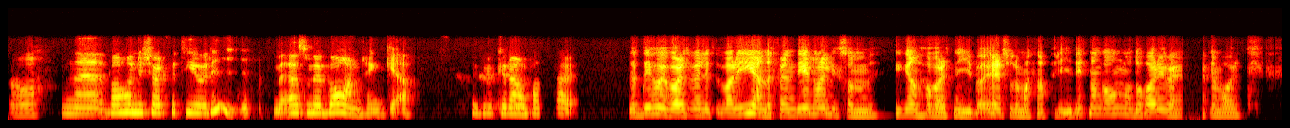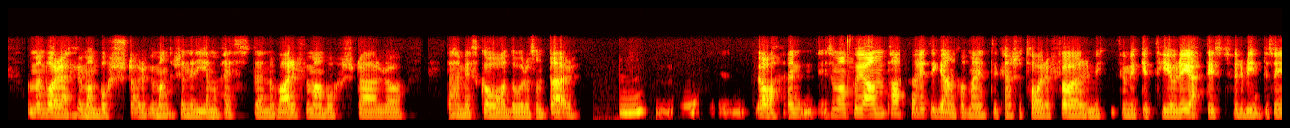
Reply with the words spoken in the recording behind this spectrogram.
Ja. Nej, vad har ni kört för teori? Alltså med barn, tänker jag. Hur brukar du anpassa det här? Ja, det har ju varit väldigt varierande för en del har liksom har varit nybörjare så de har knappt ridit någon gång och då har det verkligen varit men bara hur man borstar, hur man känner igenom hästen och varför man borstar och det här med skador och sånt där. Mm. Ja, en, så man får ju anpassa lite grann så att man inte kanske tar det för mycket, för mycket teoretiskt för det blir inte så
